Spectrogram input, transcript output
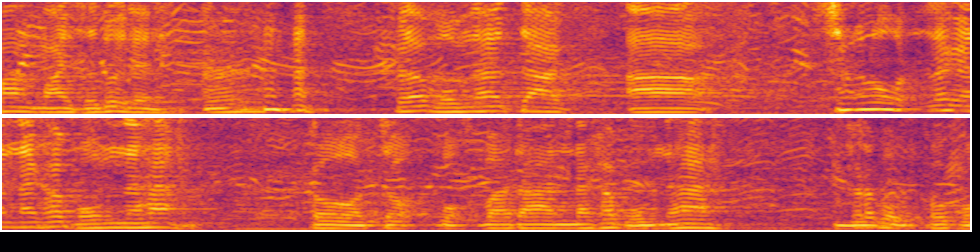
มากมายซะด้วยเลยอ่าครับผมนะจากอ่าช่างโลดแล้วกันนะครับผมนะฮะก็เจาะบกบาดาลนะครับผมนะฮะครับผมเขาขอ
